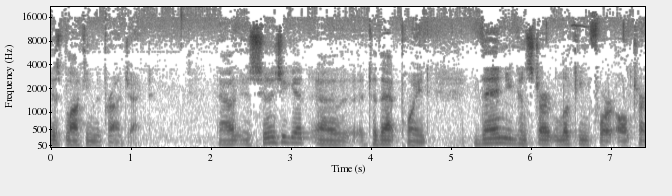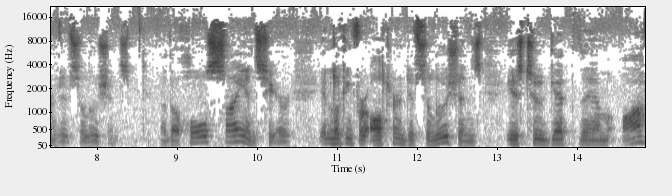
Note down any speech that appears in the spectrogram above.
is blocking the project. Now, as soon as you get uh, to that point, then you can start looking for alternative solutions. Now, the whole science here in looking for alternative solutions is to get them off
